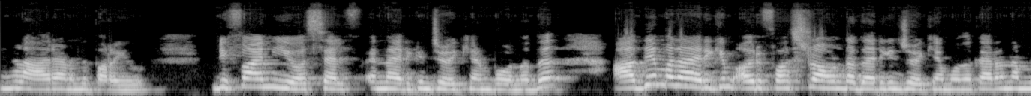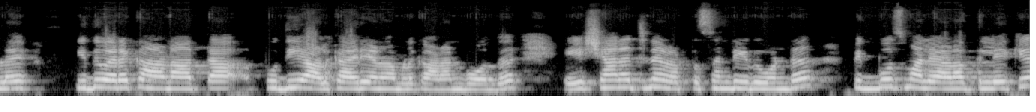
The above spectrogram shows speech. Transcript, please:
നിങ്ങൾ ആരാണെന്ന് പറയൂ. ഡിഫൈൻ യുവർ സെൽഫ് എന്നായിരിക്കും ചോദിക്കാൻ പോകുന്നത്. ആദ്യം അതായിരിക്കും ഒരു ഫസ്റ്റ് റൗണ്ട് അതായിരിക്കും ചോദിക്കാൻ പോകുന്നത്. കാരണം നമ്മളെ ഇതുവരെ കാണാത്ത പുതിയ ആൾക്കാരെയാണ് നമ്മൾ കാണാൻ പോകുന്നത്. ഏഷ്യാനെറ്റിനെ റെപ്രസെന്റ് ചെയ്തുകൊണ്ട് ബിഗ് ബോസ് മലയാളത്തിലേക്ക്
